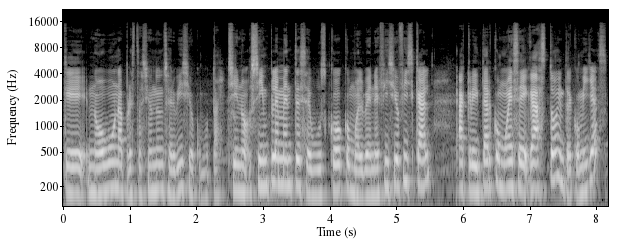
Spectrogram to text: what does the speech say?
que no hubo una prestación de un servicio como tal, sino simplemente se buscó como el beneficio fiscal, acreditar como ese gasto, entre comillas,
